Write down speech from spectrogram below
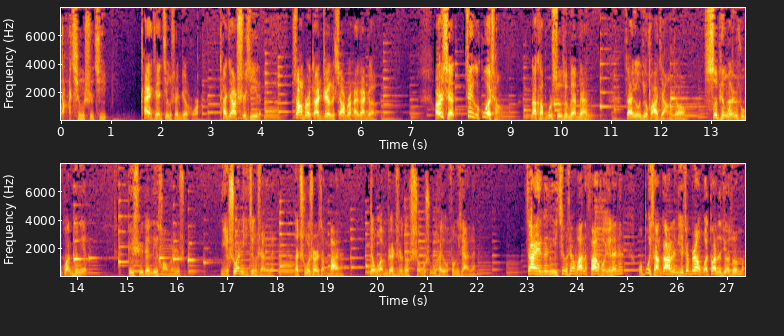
大清时期太监净身这活他家世袭的。上辈干这个，下辈还干这个，而且这个过程，那可不是随随便便的。咱有句话讲叫“司平文书，官凭印”，必须得立好文书。你说你净身了，那出事怎么办呢？因为我们这知道手术还有风险呢。再一个，你净身完了反悔了呢？我不想干了，你这不让我断子绝孙吗？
